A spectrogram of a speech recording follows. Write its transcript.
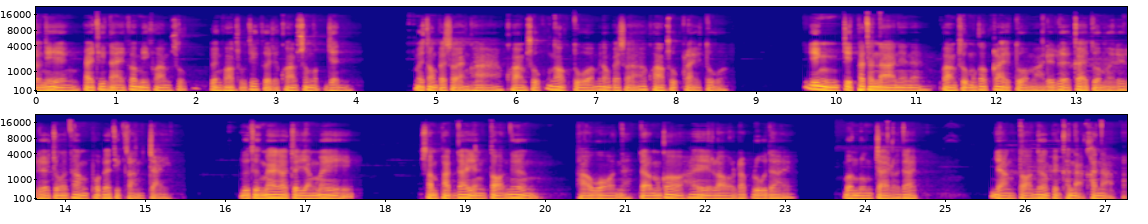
เรานี่เองไปที่ไหนก็มีความสุข เป็นความสุขที่เกิดจากความสงบเย็น ไม่ต้องไปแสวงหาความสุขนอกตัว ไม่ต้องไปแสวงหาความสุขไกลตัว ยิ่งจิตพัฒนาเนี่ยนะความสุขมันก็ใกล้ตัวมาเรื่อยๆใกล้ตัวมาเรื่อยๆจนกระทั่งพบได้ที่กลางใจ หรือถึงแม้เราจะยังไม่สัมผัสได้อย่างต่อเนื่องถาวรนนะแต่มันก็ให้เรารับรู้ได้บำรุงใจเราได้อย่างต่อเนื่องเป็นขณะขณะไป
